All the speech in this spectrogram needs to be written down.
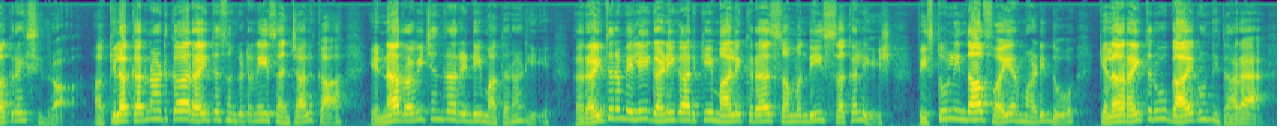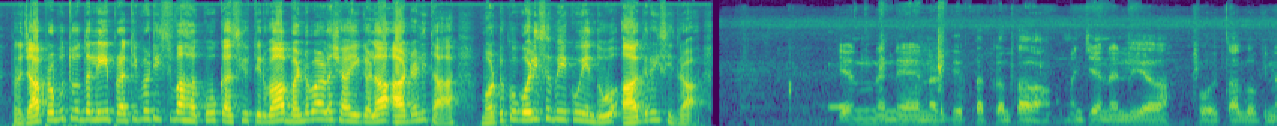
ಆಗ್ರಹಿಸಿದ್ರ? ಅಖಿಲ ಕರ್ನಾಟಕ ರೈತ ಸಂಘಟನೆ ಸಂಚಾಲಕ ಎನ್ಆರ್ ರವಿಚಂದ್ರ ರೆಡ್ಡಿ ಮಾತನಾಡಿ, ರೈತರ ಮೇಲೆ ಗಣಿಗಾರಿಕೆ ಮಾಲೀಕರ ಸಂಬಂಧಿ ಸಕಲೇಶ್ ಪಿಸ್ತೂಲ್ನಿಂದ ಫೈರ್ ಮಾಡಿದ್ದು ಕೆಲ ರೈತರು ಗಾಯಗೊಂಡಿದ್ದಾರೆ. ಪ್ರಜಾಪ್ರಭುತ್ವದಲ್ಲಿ ಪ್ರತಿಭಟಿಸುವ ಹಕ್ಕು ಕಸಿಯುತ್ತಿರುವ ಬಂಡವಾಳಶಾಹಿಗಳ ಆಡಳಿತ ಮೊಟಕುಗೊಳಿಸಬೇಕು ಎಂದು ಆಗ್ರಹಿಸಿದ್ರು. ಏನು ನಿನ್ನೆ ನಡೆದಿರ್ತಕ್ಕಂಥ ಮಂಚೇನಹಳ್ಳಿಯ ತಾಲೂಕಿನ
